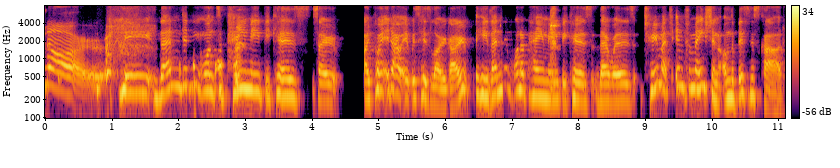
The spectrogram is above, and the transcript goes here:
no. He then didn't want to pay me because so I pointed out it was his logo. He then didn't want to pay me because there was too much information on the business card.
